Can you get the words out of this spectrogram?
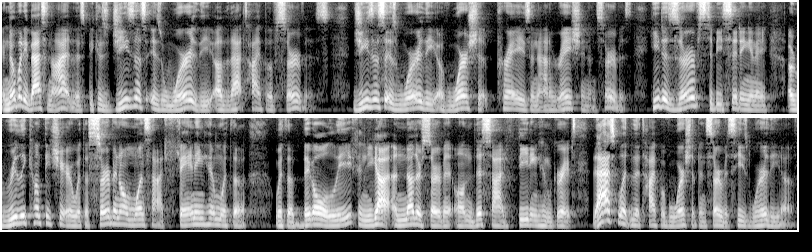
And nobody bats an eye at this because Jesus is worthy of that type of service. Jesus is worthy of worship, praise, and adoration and service. He deserves to be sitting in a, a really comfy chair with a servant on one side, fanning him with a, with a big old leaf, and you got another servant on this side feeding him grapes. That's what the type of worship and service he's worthy of.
